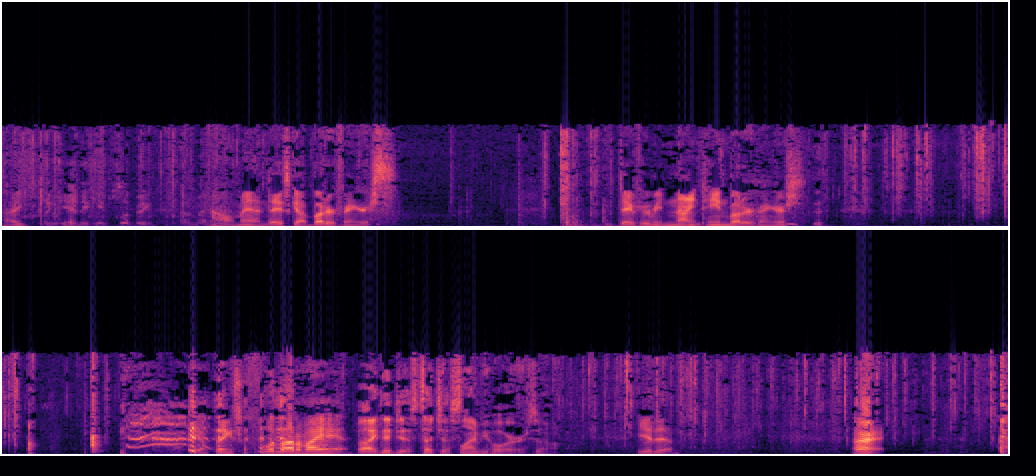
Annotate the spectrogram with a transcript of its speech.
I I can't. They keep slipping out of my oh man, Dave's got butterfingers. Dave threw me 19 butterfingers. Damn things flip out of my hand. Well, I did just touch a slimy horror, so. You did. All right. I'm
